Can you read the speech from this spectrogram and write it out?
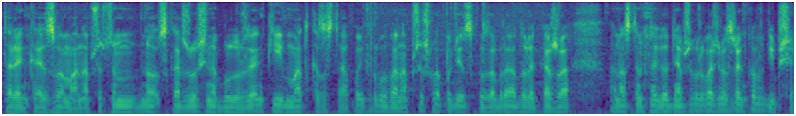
ta ręka jest złamana. Przy czym no, skarżyło się na ból ręki, matka została poinformowana, przyszła po dziecko, zabrała do lekarza, a następnego dnia przeprowadziła z ręką w gipsie.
